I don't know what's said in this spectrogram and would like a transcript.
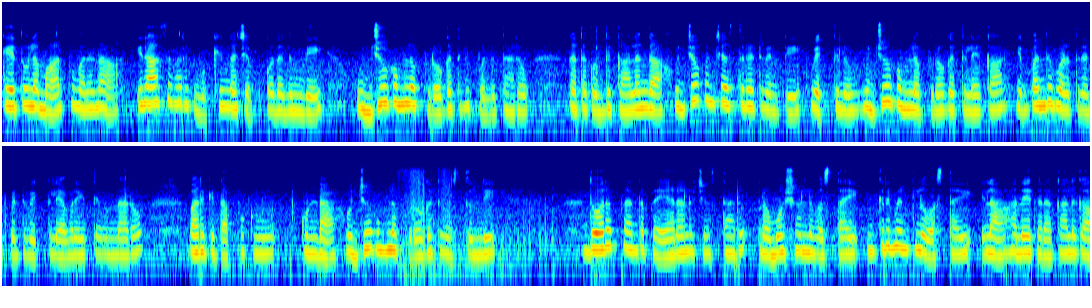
కేతువుల మార్పు వలన ఈ రాశి వారికి ముఖ్యంగా చెప్పుకోదగింది ఉద్యోగంలో పురోగతిని పొందుతారు. గత కొద్ది కాలంగా ఉద్యోగం చేస్తున్నటువంటి వ్యక్తులు ఉద్యోగంలో పురోగతి లేక ఇబ్బంది పడుతున్నటువంటి వ్యక్తులు ఎవరైతే ఉన్నారో వారికి తప్పకుండా ఉద్యోగంలో పురోగతి వస్తుంది. దూర ప్రాంత ప్రయాణాలు చేస్తారు. ప్రమోషన్లు వస్తాయి ఇంక్రిమెంట్లు వస్తాయి. ఇలా అనేక రకాలుగా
